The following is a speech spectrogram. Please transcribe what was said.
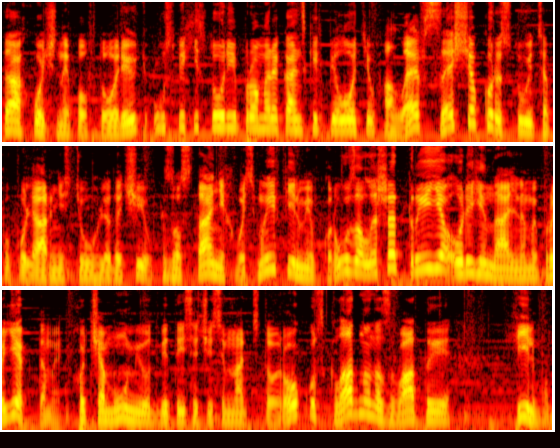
та, хоч не повторюють успіх історії про американських пілотів, але все ще користуються популярністю у глядачів. З останніх восьми фільмів Круза лише три є оригінальними проєктами, хоча мумію 2017 року складно назвати фільмом.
